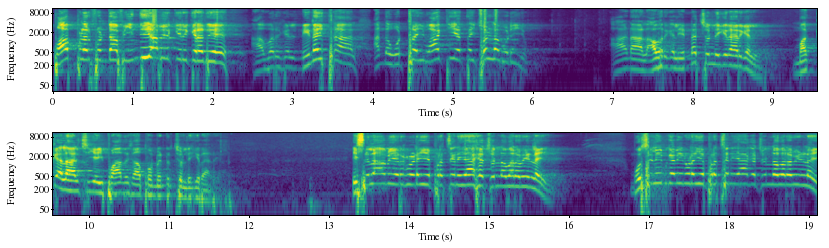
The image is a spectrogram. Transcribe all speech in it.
பாப்புலர் ஃப்ரண்ட் ஆஃப் இந்தியாவிற்கு இருக்கிறது. அவர்கள் நினைத்தால் அந்த ஒற்றை வாக்கியத்தை சொல்ல முடியும். ஆனால் அவர்கள் என்ன சொல்லுகிறார்கள்? மக்கள் ஆட்சியை பாதுகாப்போம் என்று சொல்லுகிறார்கள். இஸ்லாமியர்களுடைய பிரச்சனையாக சொல்ல வரவில்லை. முஸ்லிம்களினுடைய பிரச்சனையாக சொல்ல வரவில்லை.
